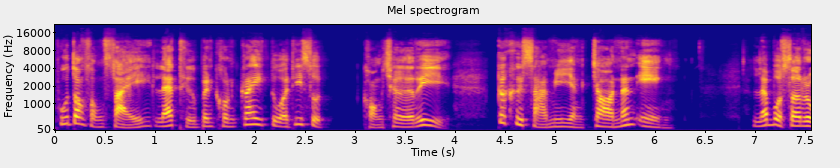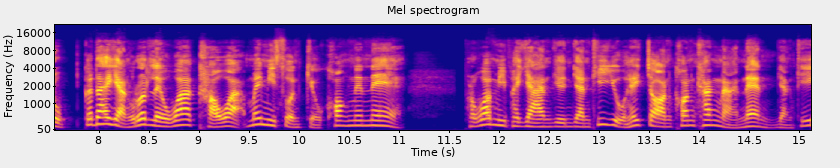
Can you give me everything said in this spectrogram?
ผู้ต้องสงสัยและถือเป็นคนใกล้ตัวที่สุดของเชอรี่ ก็คือสามีอย่างจอห์นนั่นเอง และบทสรุปก็ได้อย่างรวดเร็วว่าเขาอะไม่มีส่วนเกี่ยวข้องแน่ ๆ เพราะว่ามีพยานยืนยันที่อยู่ให้จอห์นค่อนข้างหนาแน่น อย่างที่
